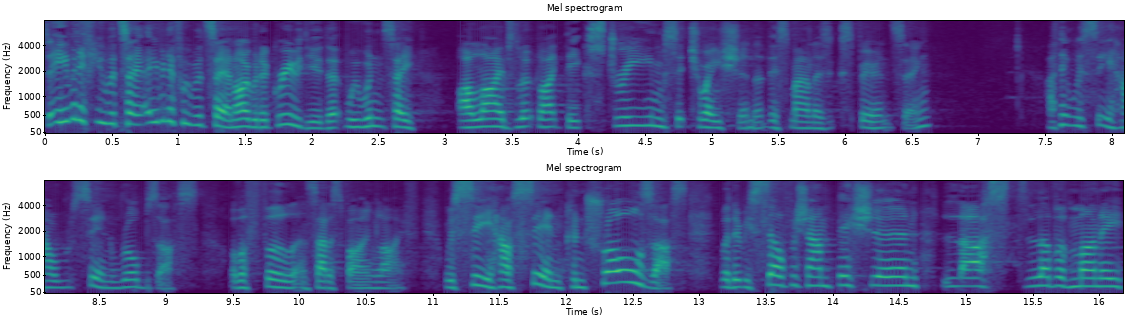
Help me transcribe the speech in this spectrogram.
So even if you would say, even if we would say, and I would agree with you, that we wouldn't say, our lives look like the extreme situation that this man is experiencing, I think we see how sin robs us of a full and satisfying life. We see how sin controls us, whether it be selfish ambition, lust, love of money,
